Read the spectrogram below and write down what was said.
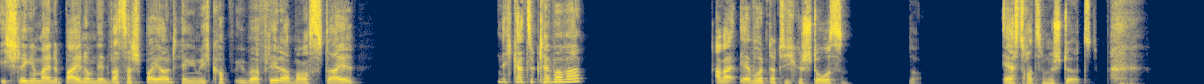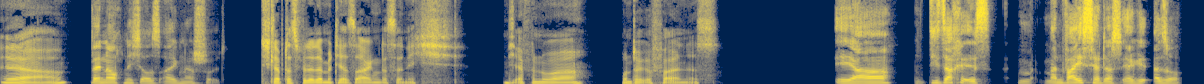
ich schlinge meine Beine um den Wasserspeier und hänge mich kopfüber Fledermaus-Style nicht ganz so clever war. Aber er wurde natürlich gestoßen. So. Er ist trotzdem gestürzt. Ja. Wenn auch nicht aus eigener Schuld. Ich glaube, das will er damit ja sagen, dass er nicht, nicht einfach nur runtergefallen ist. Ja, die Sache ist, man weiß ja, dass er, also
